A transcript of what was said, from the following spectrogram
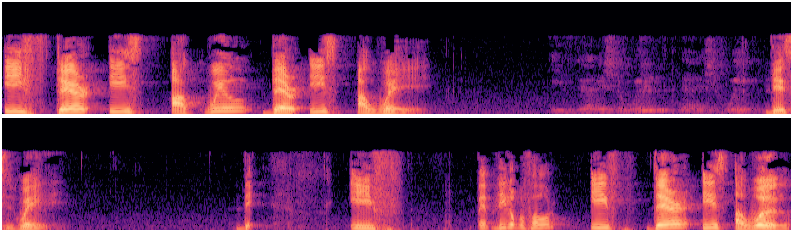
If there is a will, there is a way. This way. if, eh, dilo por favor. If there is a will.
